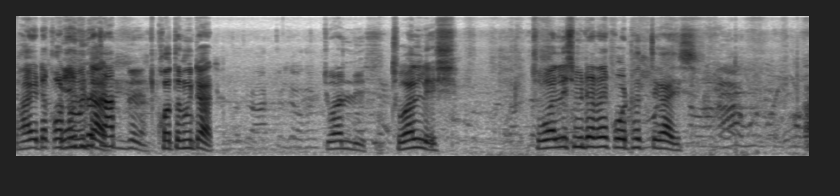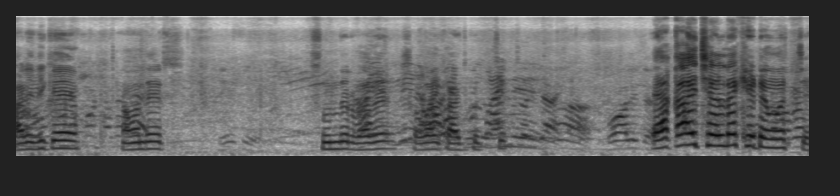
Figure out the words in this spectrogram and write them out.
ভাই এটা কত মিটার? কত মিটার? চুয়াল্লিশ। চুয়াল্লিশ। চুয়াল্লিশ মিটারে কোট হচ্ছে গাইস আর এদিকে আমাদের সুন্দরভাবে সবাই কাজ করছে। একাই ছেলেটা খেটে মরছে।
